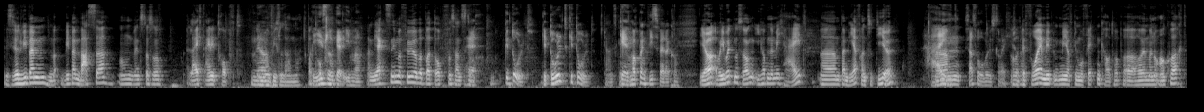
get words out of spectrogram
Das ist halt wie beim, wie beim Wasser und wenn es da so leicht eintropft. Ja. Immer ein bisschen dann. noch. Ein paar Diesel Tropfen. geht immer. Man merkt es nicht mehr viel, aber ein paar Tropfen sind es Hey, doch. Geduld. Geduld, Geduld. Ganz Okay, jetzt genau. mag beim Quiz weiterkommen. Ja, aber ich wollte nur sagen, ich habe nämlich heute ähm, beim Herfahren zu dir, Heid. Ähm, ist auch so oberösterreichisch, aber oder? bevor ich mich, mich auf die Mofetten gehauen habe, äh, habe ich mir noch angehört,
